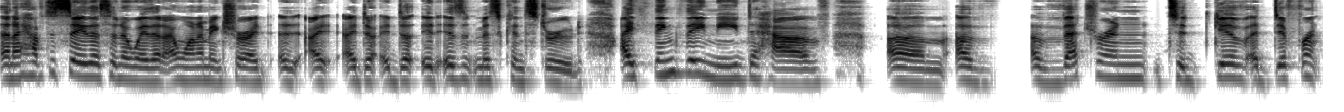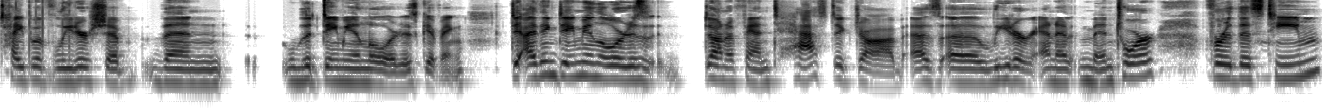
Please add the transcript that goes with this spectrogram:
and I have to say this in a way that I want to make sure I, I, I, I it, it isn't misconstrued. I think they need to have um, a a veteran to give a different type of leadership than that Damian Lillard is giving. I think Damian Lillard has done a fantastic job as a leader and a mentor for this team,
